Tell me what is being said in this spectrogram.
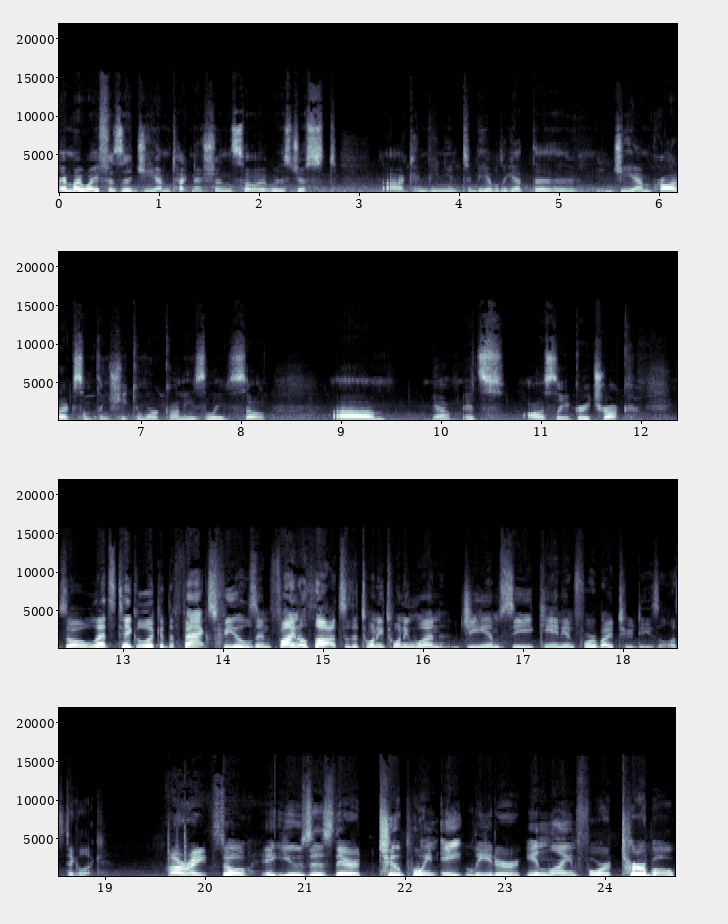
and my wife is a GM technician, so it was just uh, convenient to be able to get the GM product, something she can work on easily. So, um, yeah, it's honestly a great truck. So let's take a look at the facts, feels, and final thoughts of the 2021 GMC Canyon 4x2 diesel. Let's take a look. All right, so it uses their 2.8 liter inline four turbo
